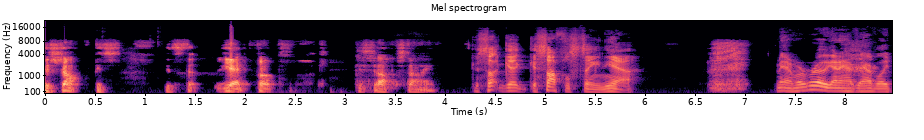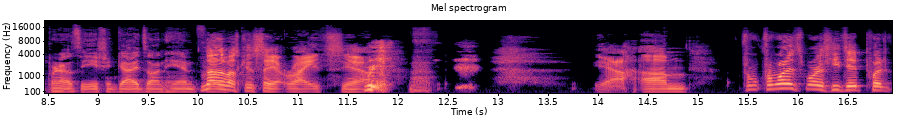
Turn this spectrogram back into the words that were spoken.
Gesaffelstein, yeah, fuck, Gesaffelstein. Ges- Gesaffelstein, yeah. Man, we're really gonna have to have like pronunciation guides on hand. for- None of us can say it right. Yeah. Yeah. Um, for for what it's worth, he did put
